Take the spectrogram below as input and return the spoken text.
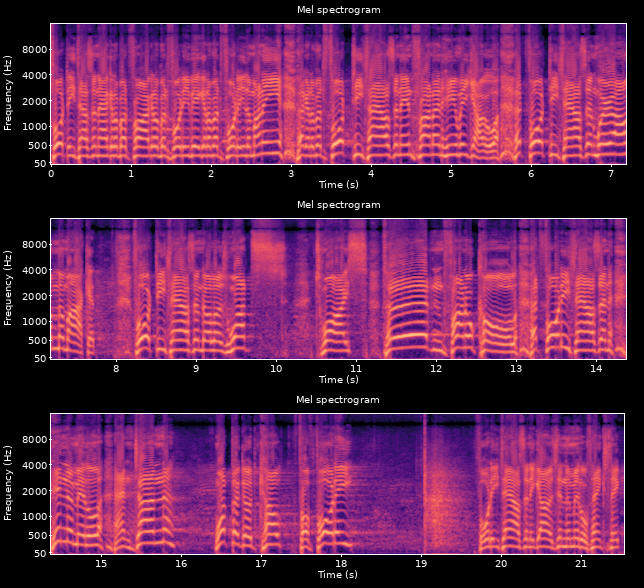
40,000 I got about 4, I got about 40 big, I got about 40 the money. I got about 40,000 in front and here we go. At 40,000 we're on the market. $40,000 once, twice, third and final call at 40,000 in the middle and done. Want the good colt for 40. 40,000 he goes in the middle. Thanks, Nick.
